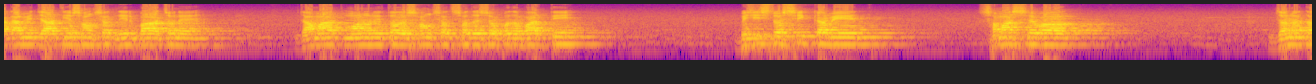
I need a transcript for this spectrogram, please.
আগামী জাতীয় সংসদ নির্বাচনে জামাত মনোনীত সংসদ সদস্য পদপ্রার্থী, বিশিষ্ট শিক্ষাবিদ, সমাজসেবক, জনতা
